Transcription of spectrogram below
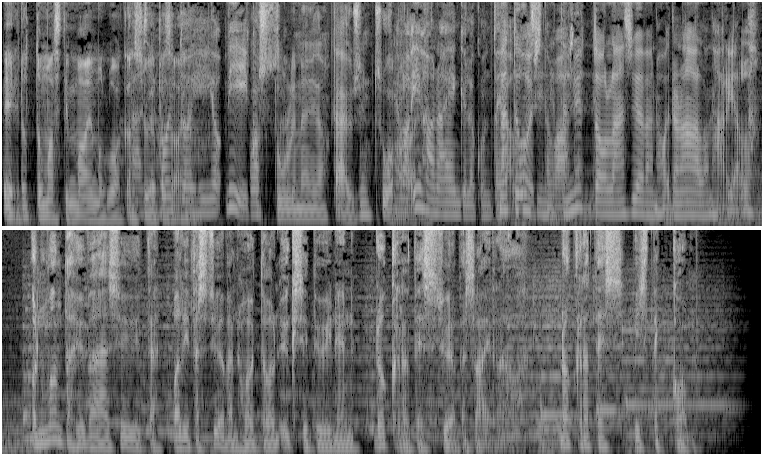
Ehdottomasti maailmanluokan syöpäsairaala. hoitoihin jo viikossa. Vastuullinen ja täysin Siellä on suomalainen. ihana henkilökunta Mä ja tunsin, loistavaa että nyt ollaan syövänhoidon aallonharjalla. On monta hyvää syytä valita syövänhoitoon yksityinen Dokrates syöpäsairaala. Dokrates.com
